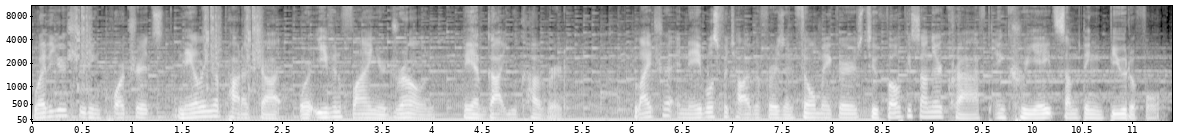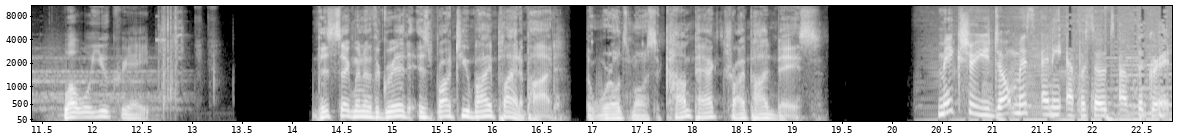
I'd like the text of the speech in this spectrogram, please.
Whether you're shooting portraits, nailing a product shot, or even flying your drone, they have got you covered. Litra enables photographers and filmmakers to focus on their craft and create something beautiful. What will you create? This segment of the grid is brought to you by Platypod, the world's most compact tripod base. Make sure you don't miss any episodes of The Grid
